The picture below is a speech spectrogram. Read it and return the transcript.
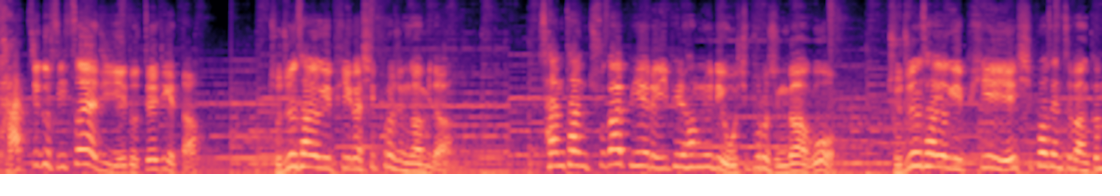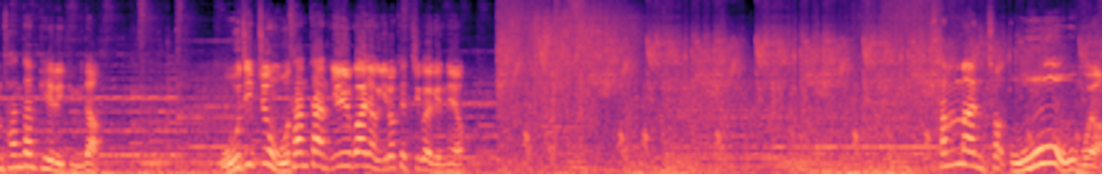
다 찍을 수 있어야지 얘도 떼지겠다. 조준 사격의 피해가 10% 증가합니다. 산탄 추가 피해를 입힐 확률이 50% 증가하고 조준 사격의 피해의 10%만큼 산탄 피해를 입힙니다. 5집중 5산탄 1관역 이렇게 찍어야겠네요. 3만 천, 오, 오, 뭐야.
